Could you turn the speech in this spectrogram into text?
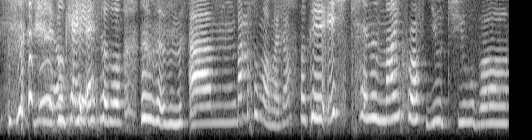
So okay. erstmal so. Ähm, dann mach du mal weiter. okay, ich kenne Minecraft-YouTuber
